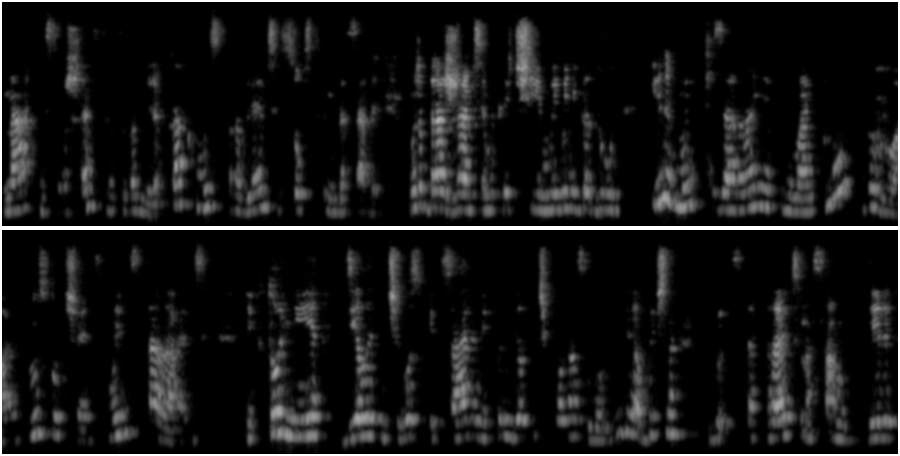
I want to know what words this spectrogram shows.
на несовершенство этого мира? Как мы справляемся с собственной досадой? Мы раздражаемся, мы кричим, мы негодуем. Или мы заранее понимаем, ну, бывает, ну, случается, мы стараемся. Никто не делает ничего специально, никто не делает ничего на зло. Люди обычно стараются на самом деле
